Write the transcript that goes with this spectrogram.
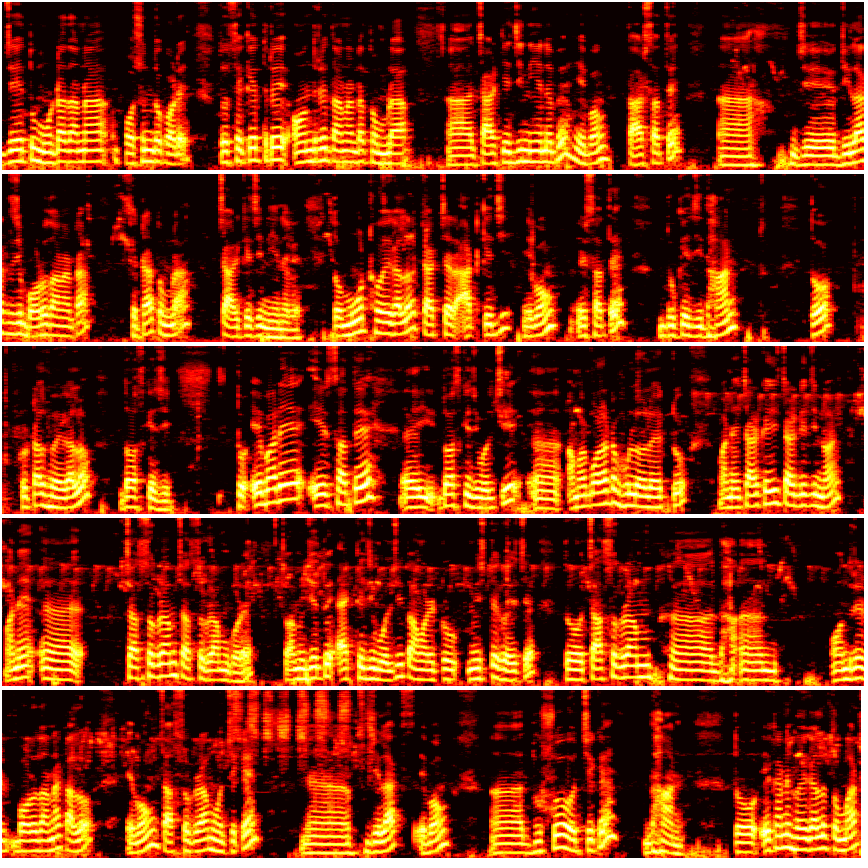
যেহেতু মোটা দানা পছন্দ করে, তো সেক্ষেত্রে অন্ধ্রের দানাটা তোমরা চার কেজি নিয়ে নেবে এবং তার সাথে যে ডিলাক্স যে বড় দানাটা, সেটা তোমরা চার কেজি নিয়ে নেবে। তো মোট হয়ে গেল চার চার আট কেজি এবং এর সাথে দু কেজি ধান। তো টোটাল হয়ে গেল দশ কেজি। তো এবারে এর সাথে এই দশ কেজি বলছি আমার বলাটা ভুল হলো একটু। মানে চার কেজি চার কেজি নয় মানে চারশো গ্রাম চারশো গ্রাম করে। তো আমি যেহেতু এক কেজি বলছি, তো আমার একটু মিস্টেক হয়েছে। তো চারশো গ্রাম অন্ধ্রের বড় দানা কালো এবং চারশো গ্রাম হচ্ছে কে ডিলাক্স এবং দুশো হচ্ছে কে ধান। তো এখানে হয়ে গেল তোমার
